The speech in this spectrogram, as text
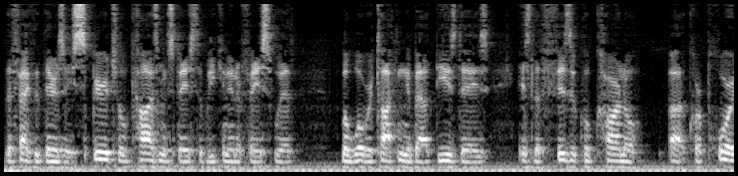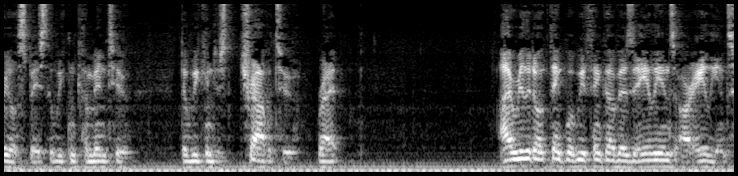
the fact that there's a spiritual cosmic space that we can interface with. But what we're talking about these days is the physical, carnal, uh, corporeal space that we can come into, that we can just travel to, right? I really don't think what we think of as aliens are aliens.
